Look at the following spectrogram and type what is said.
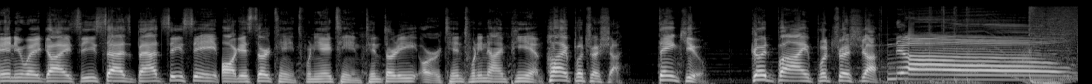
Anyway, guys, he says bad CC, August 13th, 2018, 1030 or 1029 p.m. Hi, Patricia. Thank you. Goodbye, Patricia. No!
